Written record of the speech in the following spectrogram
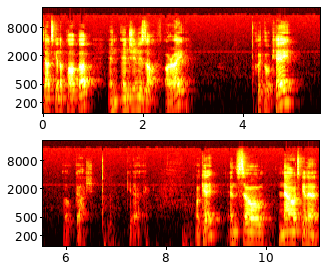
That's going to pop up, and engine is off. All right? Click OK. Oh gosh, get out of there. Okay, and so now it's going to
